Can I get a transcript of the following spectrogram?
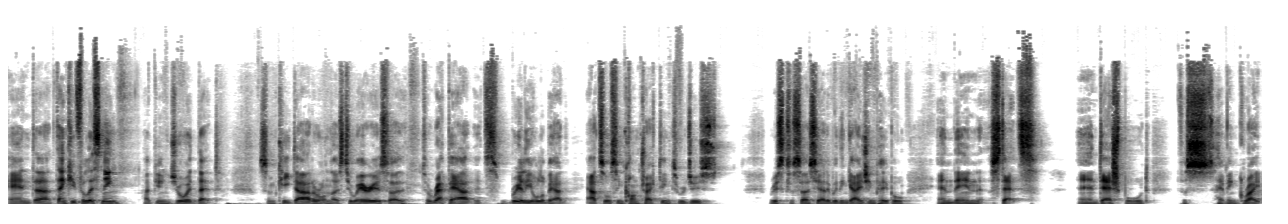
and uh, thank you for listening. Hope you enjoyed that. Some key data on those two areas. So to wrap out, it's really all about outsourcing contracting to reduce risks associated with engaging people, and then stats and dashboard for having great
